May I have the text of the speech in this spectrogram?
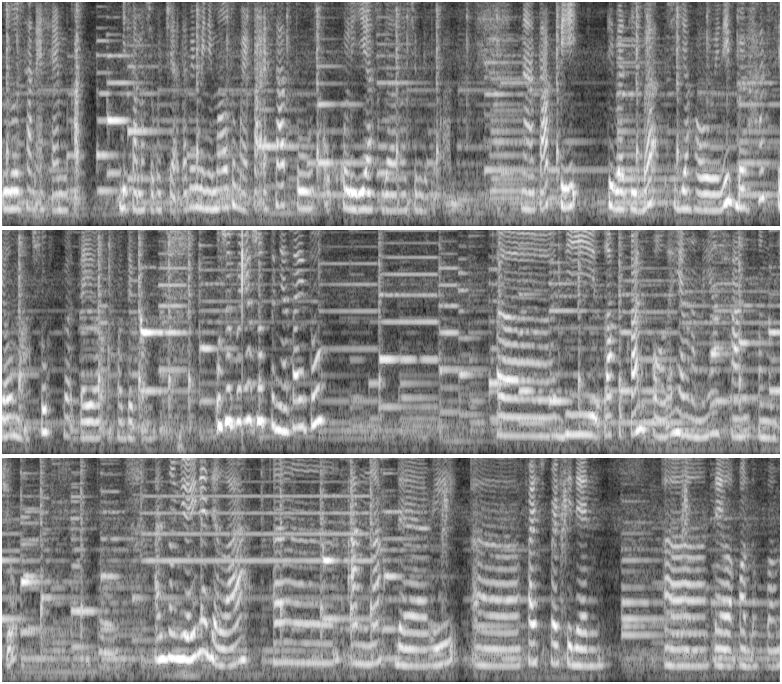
lulusan SMK bisa masuk kerja. Tapi minimal tuh mereka S1 kuliah segala macam gitu kan. Nah tapi tiba-tiba si Jang Ho ini berhasil masuk ke Tail Accounting Firm usut punya usut ternyata itu uh, dilakukan oleh yang namanya Han Seng Jo gitu. Han Seng Jo ini adalah uh, anak dari uh, Vice President uh, Quantum Firm.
